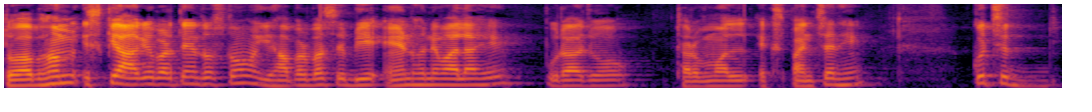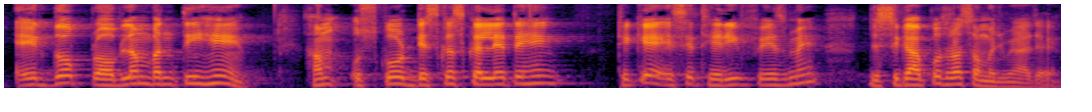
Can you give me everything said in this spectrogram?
तो अब हम इसके आगे बढ़ते हैं दोस्तों, यहाँ पर बस अब ये एंड होने वाला है, पूरा जो थर्मल एक्सपेंशन है कुछ एक दो प्रॉब्लम बनती हैं, हम उसको डिस्कस कर लेते हैं, ठीक है ऐसे थेरी फ़ेज़ में, जिससे कि आपको थोड़ा समझ में आ जाए।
